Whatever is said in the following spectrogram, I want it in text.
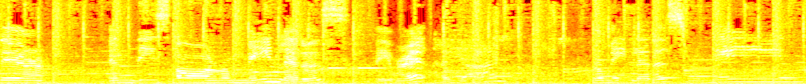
there. And these are romaine lettuce favorite? Ayan romaine lettuce romaine.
